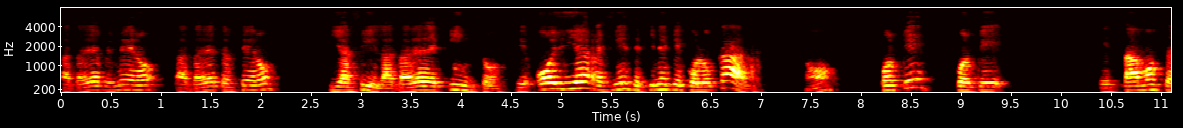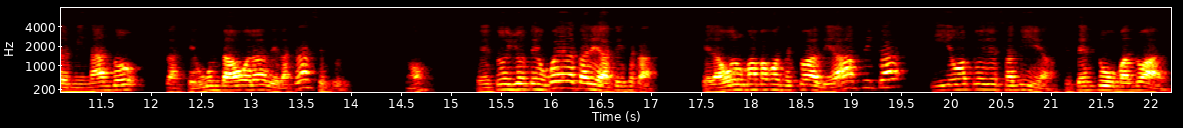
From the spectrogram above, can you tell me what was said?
la tarea de primero, la tarea de tercero, y así, la tarea de quinto, que hoy día recién se tiene que colocar, ¿no? ¿Por qué? Porque estamos terminando la segunda hora de la clase, pues, ¿no? Entonces yo tengo, ¿cuál es la tarea que dice acá? Elabora un mapa conceptual de África y otro de Oceanía, que está en tu manual.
